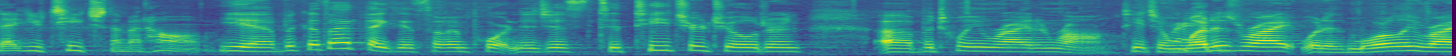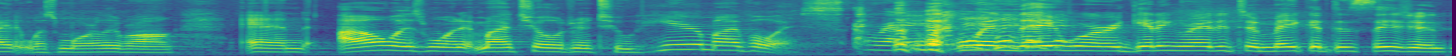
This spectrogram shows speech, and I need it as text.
that you teach them at home. Yeah, because I think it's so important to just to teach your children uh, between right and wrong. Teach them right. what is right, what is morally right, and what's morally wrong. And I always wanted my children to hear my voice. Right. when they were getting ready to make a decision,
